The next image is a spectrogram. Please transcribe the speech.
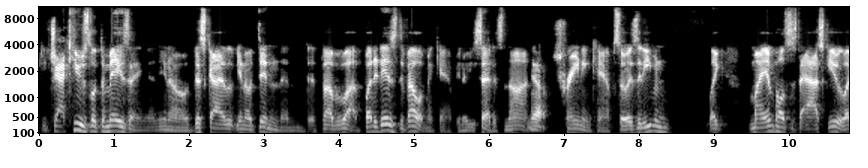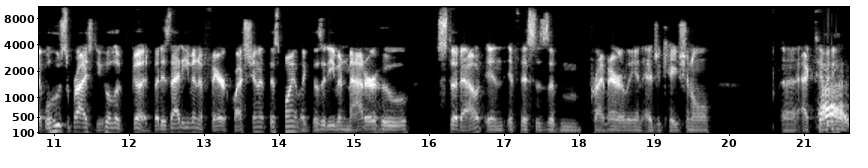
Jack Hughes looked amazing, and you know this guy, you know, didn't, and blah blah blah. But it is development camp. You know, you said it's not yeah. training camp. So is it even like my impulse is to ask you, like, well, who surprised you? Who looked good? But is that even a fair question at this point? Like, does it even matter who stood out in if this is a, primarily an educational uh, activity? Uh,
